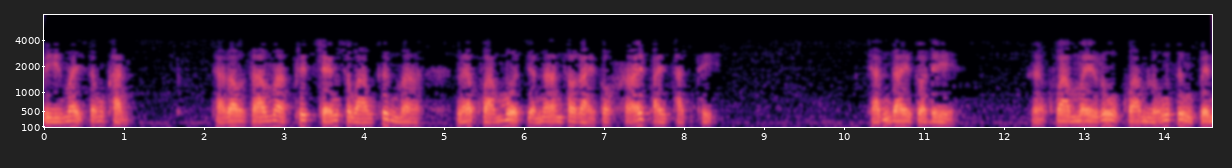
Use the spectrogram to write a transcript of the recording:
ปีไม่สำคัญ ถ้าเราสามารถพลิกแสงสว่างขึ้นมา แล้วความมืดจะนานเท่าไหร่ก็หายไปทันทีฉันใดก็ดี ความไม่รู้ความหลงซึ่งเป็น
